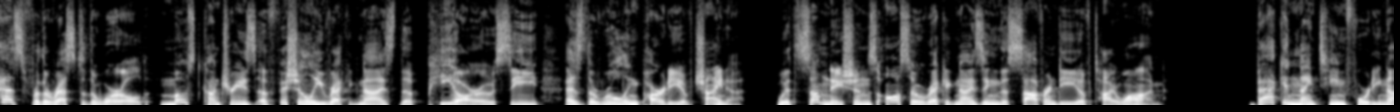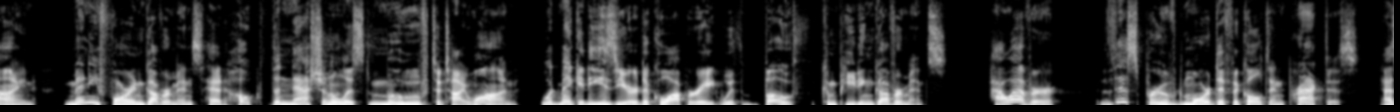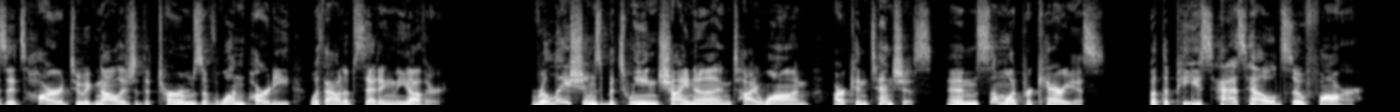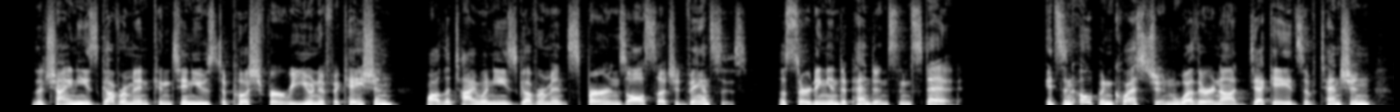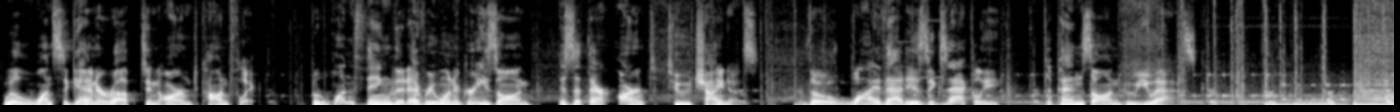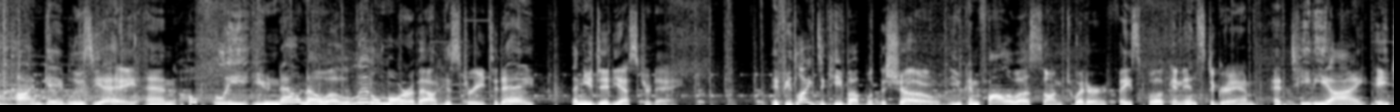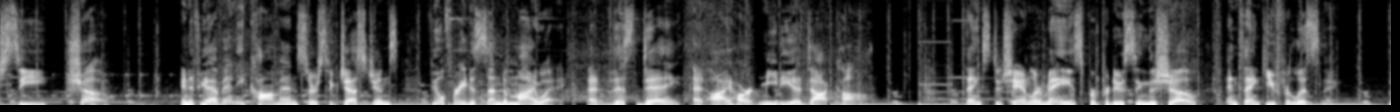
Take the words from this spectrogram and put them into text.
As for the rest of the world, most countries officially recognize the PROC as the ruling party of China, with some nations also recognizing the sovereignty of Taiwan. Back in 1949, many foreign governments had hoped the nationalist move to Taiwan would make it easier to cooperate with both competing governments. However, this proved more difficult in practice, as it's hard to acknowledge the terms of one party without upsetting the other. Relations between China and Taiwan are contentious and somewhat precarious, but the peace has held so far. The Chinese government continues to push for reunification, while the Taiwanese government spurns all such advances, asserting independence instead. It's an open question whether or not decades of tension will once again erupt in armed conflict. But one thing that everyone agrees on is that there aren't two Chinas. Though why that is exactly depends on who you ask. I'm Gabe Luzier, and hopefully you now know a little more about history today than you did yesterday. If you'd like to keep up with the show, you can follow us on Twitter, Facebook, and Instagram at TDIHC Show. And if you have any comments or suggestions, feel free to send them my way at thisday at iHeartMedia.com. Thanks to Chandler Mays for producing the show, and thank you for listening.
